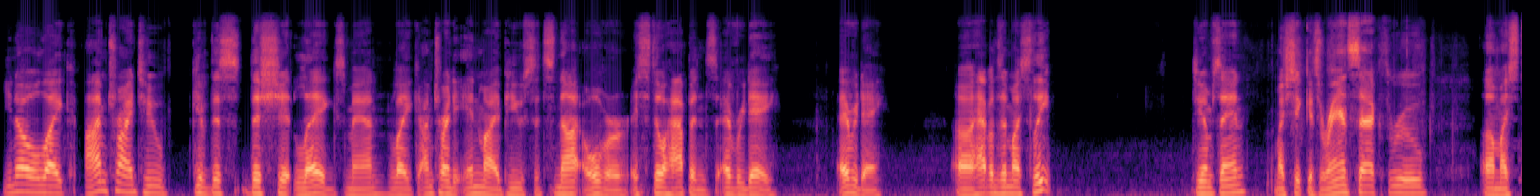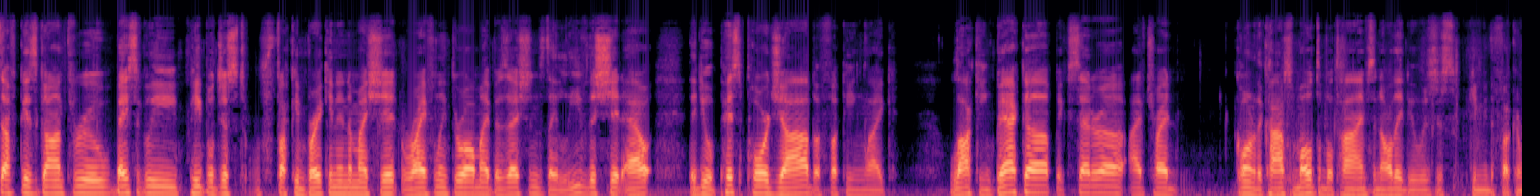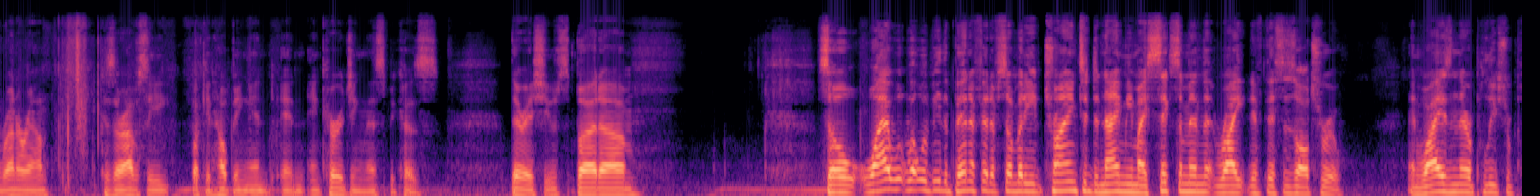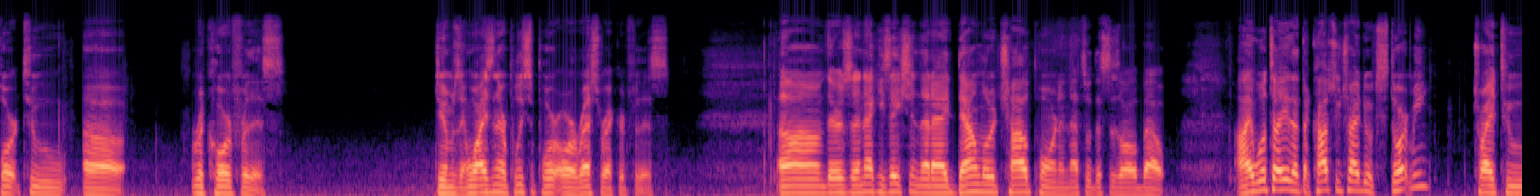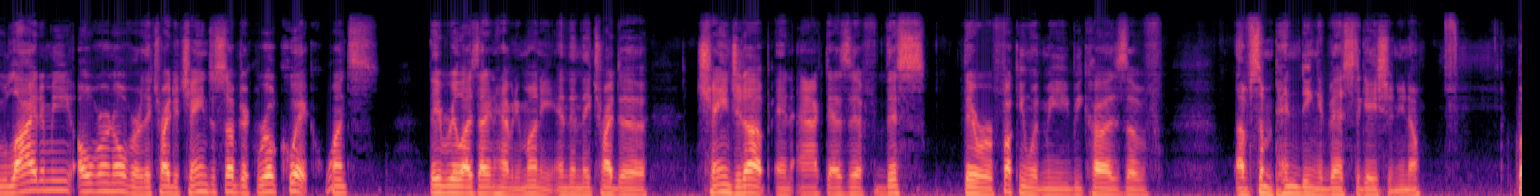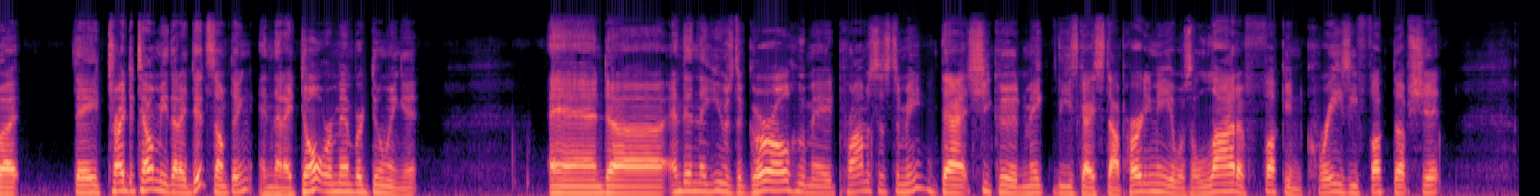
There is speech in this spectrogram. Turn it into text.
you know, like I'm trying to give this, this shit legs, man. Like I'm trying to end my abuse. It's not over. It still happens every day, every day. Uh, happens in my sleep. Do you know what I'm saying? My shit gets ransacked through. Uh, my stuff gets gone through. Basically, people just fucking breaking into my shit, rifling through all my possessions. They leave the shit out. They do a piss poor job of fucking like locking back up, etc. I've tried going to the cops multiple times, and all they do is just give me the fucking runaround because they're obviously fucking helping and, and encouraging this because their issues. But um, so why? What would be the benefit of somebody trying to deny me my Sixth Amendment right if this is all true? And why isn't there a police report to uh, record for this? Do you saying? Why isn't there a police report or arrest record for this? Um, there's an accusation that I downloaded child porn, and that's what this is all about. I will tell you that the cops who tried to extort me tried to lie to me over and over. They tried to change the subject real quick once they realized I didn't have any money, and then they tried to change it up and act as if this they were fucking with me because of of some pending investigation, you know. But they tried to tell me that I did something and that I don't remember doing it. And uh, and then they used a girl who made promises to me that she could make these guys stop hurting me. It was a lot of fucking crazy, fucked up shit.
